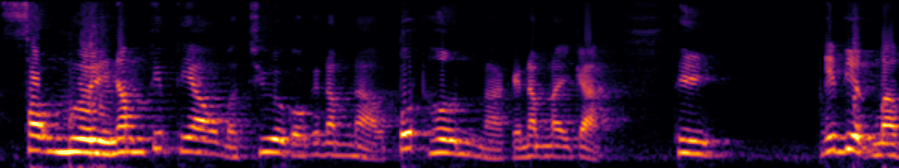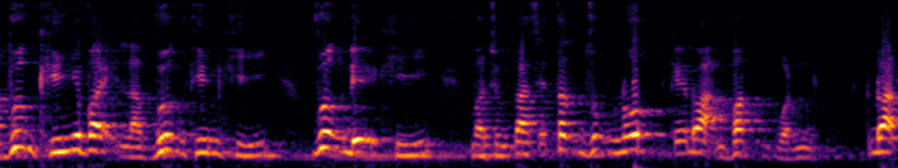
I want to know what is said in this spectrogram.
sau 10 năm tiếp theo mà chưa có cái năm nào tốt hơn là cái năm nay cả. Thì cái việc mà vượng khí như vậy là vượng thiên khí, vượng địa khí mà chúng ta sẽ tận dụng nốt cái đoạn vận của đoạn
